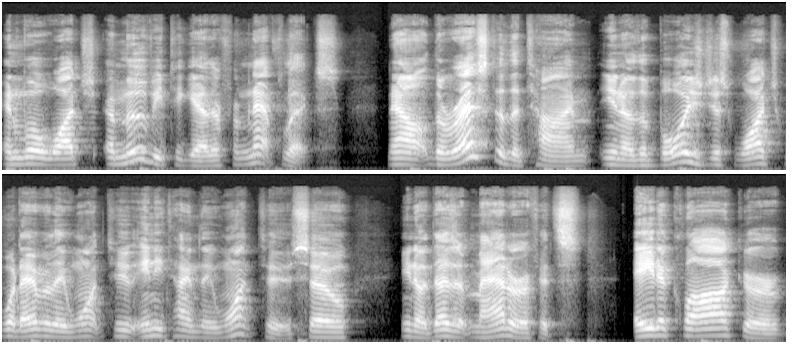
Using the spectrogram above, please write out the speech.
and we'll watch a movie together from Netflix. Now, the rest of the time, you know, the boys just watch whatever they want to anytime they want to. So, you know, it doesn't matter if it's eight o'clock or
